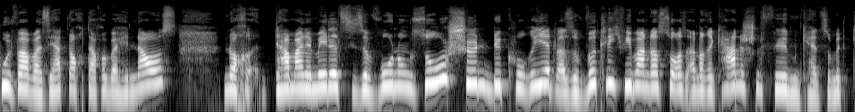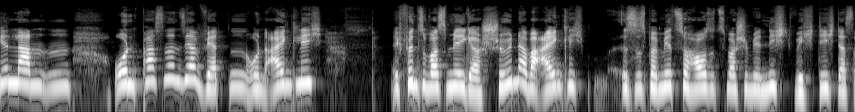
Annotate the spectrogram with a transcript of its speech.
cool war, weil sie hat noch darüber hinaus noch, da haben meine Mädels diese Wohnung so schön dekoriert, also wirklich, wie man das so aus amerikanischen Filmen kennt, so mit Girlanden und passenden Servietten und eigentlich ich finde sowas mega schön, aber eigentlich ist es bei mir zu Hause zum Beispiel mir nicht wichtig, dass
